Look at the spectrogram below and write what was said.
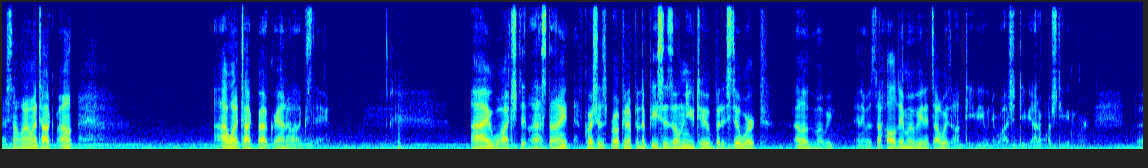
That's not what I want to talk about. I want to talk about Groundhog's Day. I watched it last night. Of course, it was broken up into pieces on YouTube, but it still worked. I love the movie, and it was a holiday movie, and it's always on TV when you're watching TV. I don't watch TV anymore, but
